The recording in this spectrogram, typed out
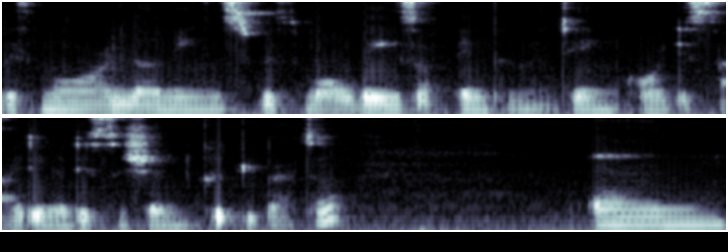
with more learnings, with more ways of implementing or deciding a decision could be better. And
